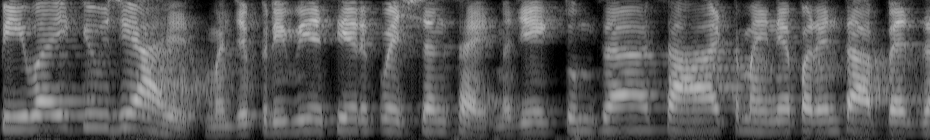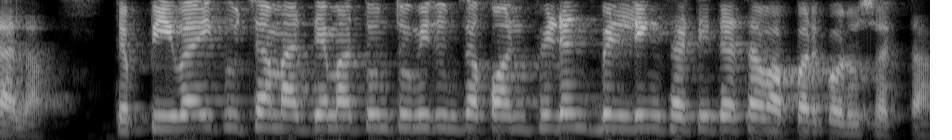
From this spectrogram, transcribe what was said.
पी वाय क्यू जे आहेत म्हणजे प्रिव्हियस इयर क्वेश्चन्स आहेत म्हणजे एक तुमचा सहा आठ महिन्यापर्यंत अभ्यास झाला तर पी वाय क्यूच्या माध्यमातून तुम्ही तुमचा कॉन्फिडन्स बिल्डिंगसाठी त्याचा वापर करू शकता.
